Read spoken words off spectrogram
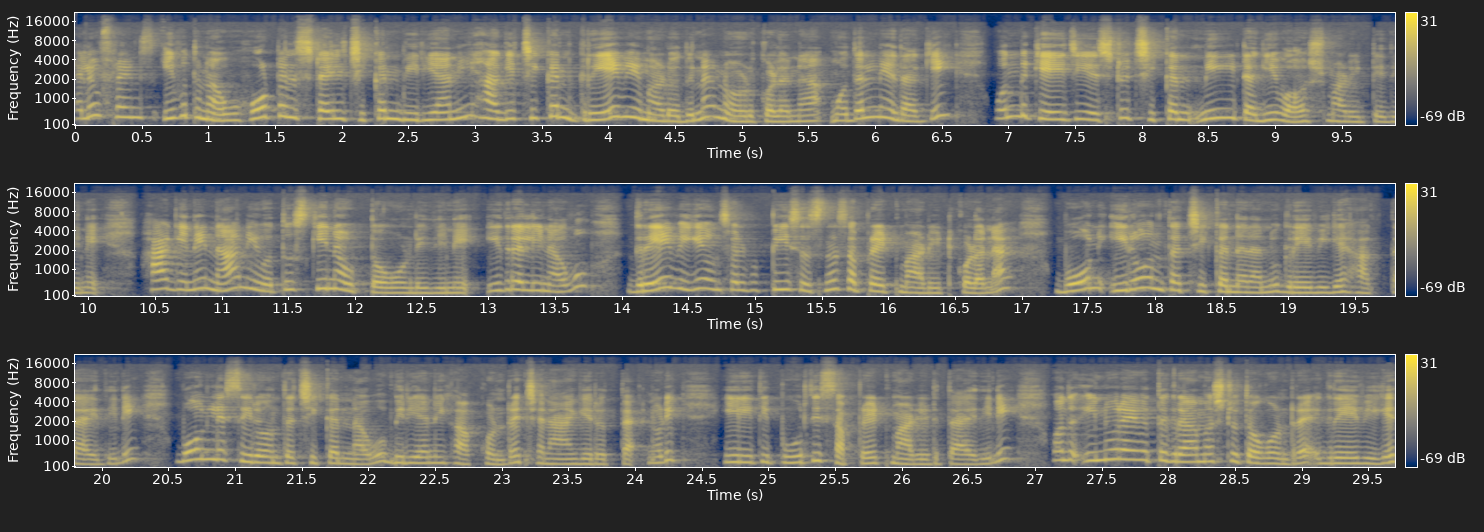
ಹಲೋ ಫ್ರೆಂಡ್ಸ್ ಇವತ್ತು ನಾವು ಹೋಟೆಲ್ ಸ್ಟೈಲ್ ಚಿಕನ್ ಬಿರಿಯಾನಿ ಹಾಗೆ ಚಿಕನ್ ಗ್ರೇವಿ ಮಾಡೋದನ್ನು ನೋಡ್ಕೊಳ್ಳೋಣ. ಮೊದಲನೇದಾಗಿ ಒಂದು ಕೆ ಜಿಯಷ್ಟು ಚಿಕನ್ ನೀಟಾಗಿ ವಾಶ್ ಮಾಡಿಟ್ಟಿದ್ದೀನಿ. ಹಾಗೆಯೇ ನಾನಿವತ್ತು ಸ್ಕಿನ್ ಔಟ್ ತೊಗೊಂಡಿದ್ದೀನಿ. ಇದರಲ್ಲಿ ನಾವು ಗ್ರೇವಿಗೆ ಒಂದು ಸ್ವಲ್ಪ ಪೀಸಸ್ನ ಸಪ್ರೇಟ್ ಮಾಡಿ ಇಟ್ಕೊಳ್ಳೋಣ ಬೋನ್ ಇರೋವಂಥ ಚಿಕನ್ನ ನಾನು ಗ್ರೇವಿಗೆ ಹಾಕ್ತಾ ಇದ್ದೀನಿ. ಬೋನ್ಲೆಸ್ ಇರೋವಂಥ ಚಿಕನ್ ನಾವು ಬಿರಿಯಾನಿಗೆ ಹಾಕ್ಕೊಂಡ್ರೆ ಚೆನ್ನಾಗಿರುತ್ತೆ. ನೋಡಿ, ಈ ರೀತಿ ಪೂರ್ತಿ ಸಪ್ರೇಟ್ ಮಾಡಿಡ್ತಾ ಇದ್ದೀನಿ. ಒಂದು ಇನ್ನೂರೈವತ್ತು ಗ್ರಾಮಷ್ಟು ತೊಗೊಂಡ್ರೆ ಗ್ರೇವಿಗೆ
